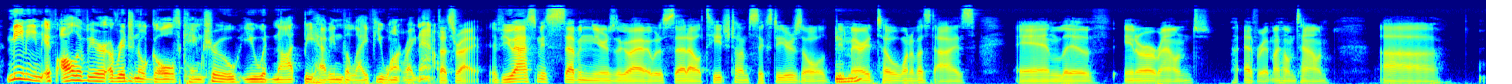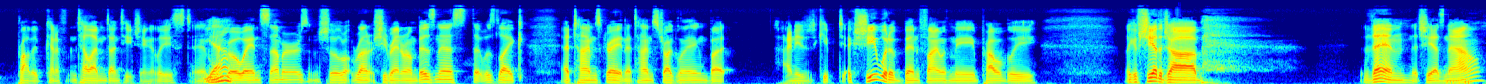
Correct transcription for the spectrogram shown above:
meaning if all of your original goals came true, you would not be having the life you want right now. That's right. If you asked me seven years ago, I would have said I'll teach till I'm 60 years old, be Mhm. married till one of us dies, and live in or around Everett, my hometown. Uh, probably kind of until I'm done teaching, at least. And Yeah. we'll go away in summers, and she'll run. She ran her own business that was like at times great and at times struggling, but I needed to keep. T- she would have been fine with me probably. Like if she had the job then that she has now,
